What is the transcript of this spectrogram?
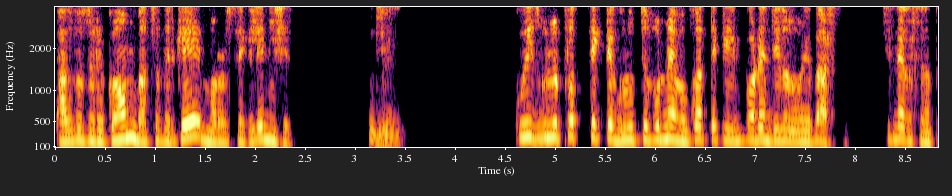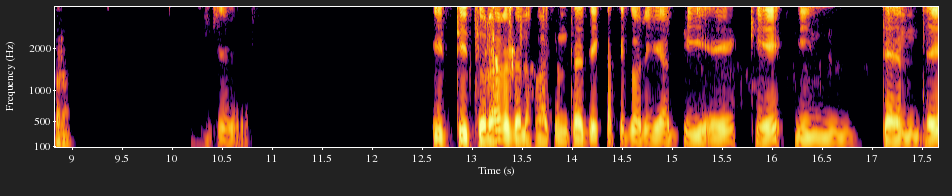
পাঁচ বছরের কম বাচ্চাদেরকে মোটরসাইকেলে নিষেধ জি কুইজগুলো প্রত্যেকটা গুরুত্বপূর্ণ এবং প্রত্যেকটা ইম্পর্টেন্ট যেগুলো উনি পারছে চিন্তা করছেন আপনারা Sì. Il titolare della patente di categoria B è che intende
